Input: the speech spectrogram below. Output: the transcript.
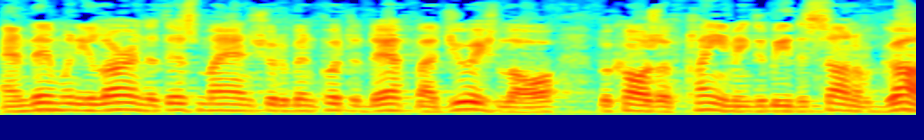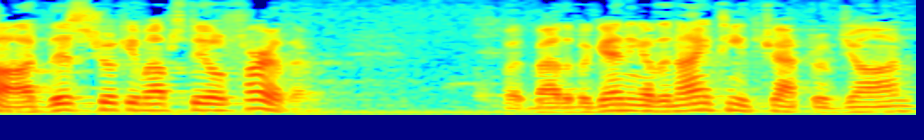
And then when he learned that this man should have been put to death by Jewish law because of claiming to be the Son of God, this shook him up still further. But by the beginning of the 19th chapter of John,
